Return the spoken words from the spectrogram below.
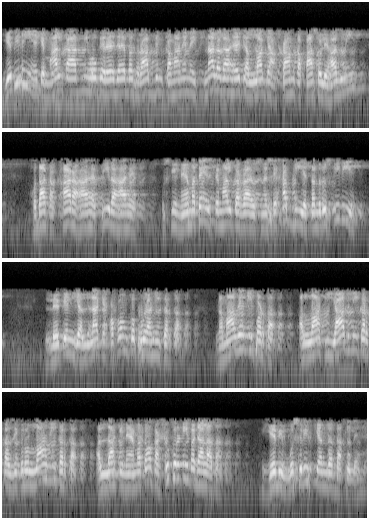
یہ بھی نہیں ہے کہ مال کا آدمی ہو کے رہ جائے، بس رات دن کمانے میں اتنا لگا ہے کہ اللہ کے احکام کا پاس و لحاظ نہیں۔ خدا کا کھا رہا ہے، پی رہا ہے۔ اس کی نعمتیں استعمال کر رہا ہے۔ اس نے صحت دی ہے، تندرستی دی ہے۔ لیکن یہ اللہ کے حکم کو پورا نہیں کرتا۔ نمازیں نہیں پڑھتا، اللہ کی یاد نہیں کرتا، ذکر اللہ نہیں کرتا، اللہ کی نعمتوں کا شکر نہیں بجا لاتا۔ یہ بھی مصرف کے اندر داخل ہے۔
